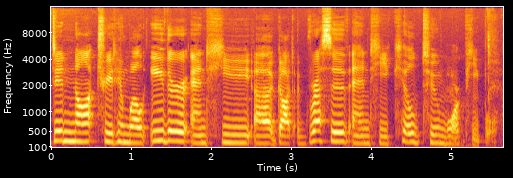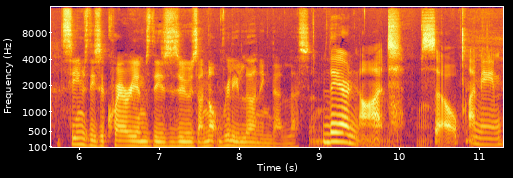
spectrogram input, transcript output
did not treat him well either, and he uh, got aggressive and he killed two more people. It seems these aquariums, these zoos are not really learning their lesson. They're not. So, I mean,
